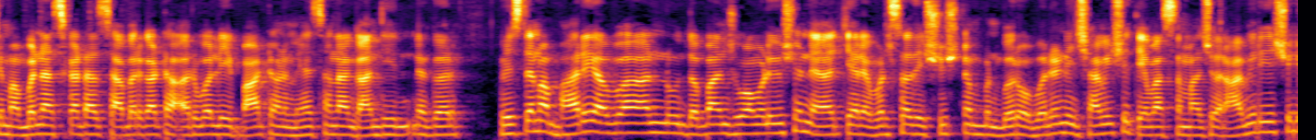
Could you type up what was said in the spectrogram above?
જેમાં બનાસકાંઠા, સાબરકાંઠા, અરવલ્લી, પાટણ, મહેસાણા, ગાંધીનગર વિસ્તારમાં ભારે હવાનું દબાણ જોવા મળ્યું છે અને અત્યારે વરસાદી સિસ્ટમ પણ બરોબરની જામી છે તેવા સમાચાર આવી રહ્યા છે.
